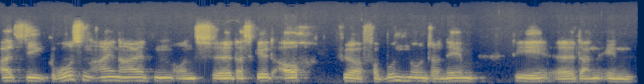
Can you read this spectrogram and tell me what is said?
als die großen Einheiten. Und äh, das gilt auch für verbundene Unternehmen, die äh, dann in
